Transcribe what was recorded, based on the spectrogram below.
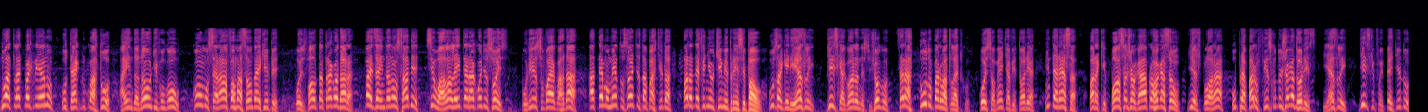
No Atlético Acreano, o técnico Arthur ainda não divulgou como será a formação da equipe, pois volta a Tragodara, mas ainda não sabe se o Alalei terá condições. Por isso vai aguardar até momentos antes da partida para definir o time principal. O zagueiro Wesley diz que agora nesse jogo será tudo para o Atlético, pois somente a vitória interessa para que possa jogar a prorrogação e explorar o preparo físico dos jogadores. Wesley diz que foi perdido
